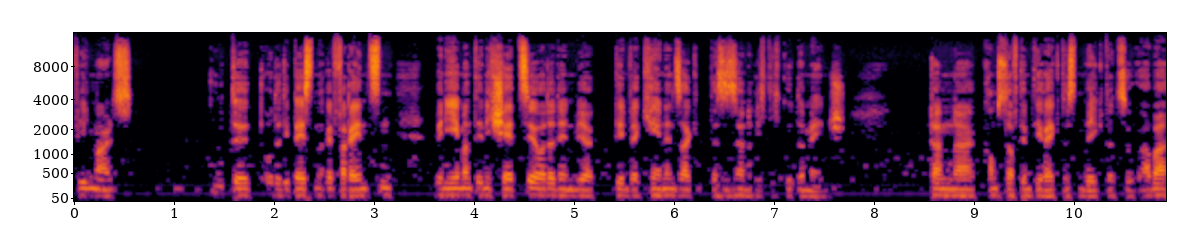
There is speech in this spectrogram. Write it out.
vielmals gute oder die besten Referenzen, wenn jemand, den ich schätze oder den wir, den wir kennen, sagt, das ist ein richtig guter Mensch. Dann äh, kommst du auf dem direktesten Weg dazu. Aber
